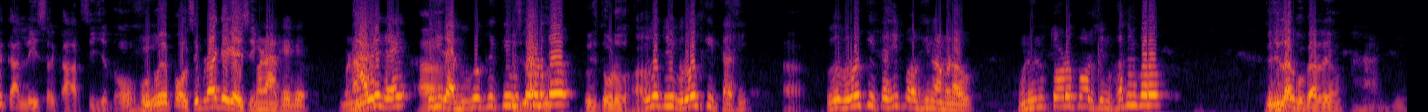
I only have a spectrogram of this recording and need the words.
ਅਕਾਲੀ ਸਰਕਾਰ ਸੀ ਜਦੋਂ ਜੀ। ਉਦੋਂ ਇਹ ਪਾਲਿਸੀ ਬਣਾ ਕੇ ਗਏ ਸੀ। ਬਣਾ ਕੇ ਗਏ। ਬਣਾ ਕੇ ਗਏ। ਹਾਂ। ਤੁਸੀਂ ਲਾਗੂ ਕਿਉਂ ਕੀਤੀ ਉਹ ਤੋੜ ਦਿਓ ਤੁਸੀਂ ਤੋੜੋ ਹਾਂ। ਉਦੋਂ ਤੁਸੀਂ ਵਿਰੋਧ ਕੀਤਾ ਸੀ। ਹਾਂ। ਉਦੋਂ ਵਿਰੋਧ ਕੀਤਾ ਸੀ ਪਾਲਿਸੀ ਨਾ ਬਣਾਓ। ਹੁਣ ਇਹਨੂੰ ਤੋੜੋ ਪਾਲਿਸੀ ਨੂੰ ਖਤਮ ਕਰੋ। ਤੁਸੀਂ ਲਾਗੂ ਕਰ ਰਹੇ ਹੋ। ਹਾਂਜੀ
